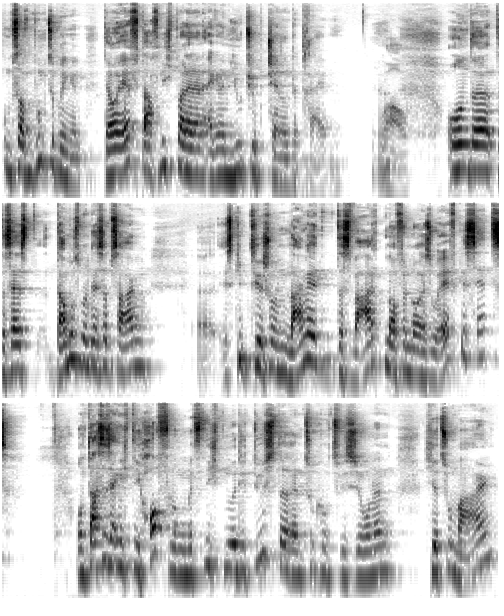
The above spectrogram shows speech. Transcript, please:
um es auf den Punkt zu bringen, der ORF darf nicht mal einen eigenen YouTube-Channel betreiben. Wow. Und äh, das heißt, da muss man deshalb sagen, es gibt hier schon lange das Warten auf ein neues OF-Gesetz. Und das ist eigentlich die Hoffnung, um jetzt nicht nur die düsteren Zukunftsvisionen hier zu malen.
